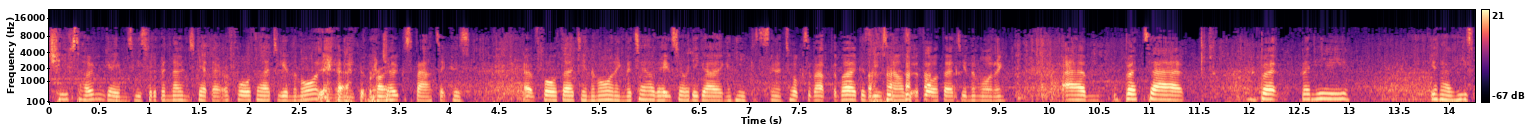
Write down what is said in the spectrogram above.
Chiefs home games he's sort of been known to get there at four thirty in the morning. Yeah, and he, right. jokes about it because at four thirty in the morning the tailgate's already going, and he you know, talks about the burgers he smells at four thirty in the morning. Um, but uh, but but he, you know, he's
